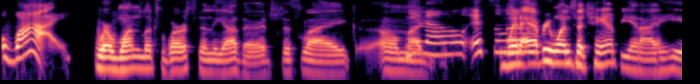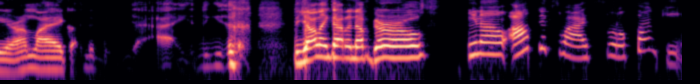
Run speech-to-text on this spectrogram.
why? Where one looks worse than the other. It's just like, oh my. You know, it's a little... when everyone's a champion. I hear. I'm like, y'all ain't got enough girls. You know, optics wise, it's a little funky.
